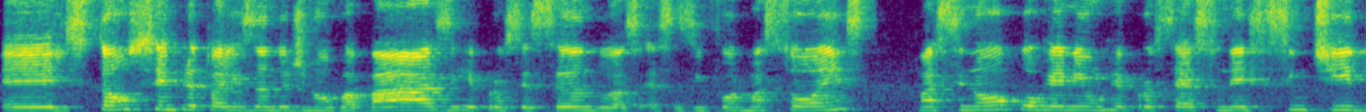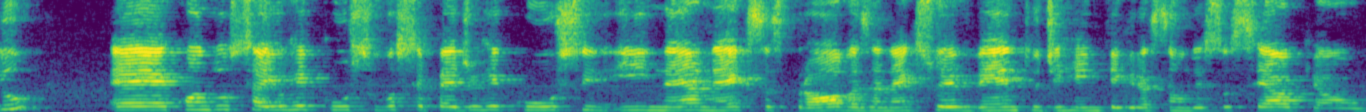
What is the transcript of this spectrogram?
É, eles estão sempre atualizando de novo a base, reprocessando as, essas informações mas se não ocorrer nenhum reprocesso nesse sentido, é, quando sair o recurso, você pede o recurso e, e né, anexa as provas, anexa o evento de reintegração de social, que é o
